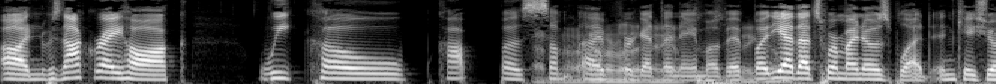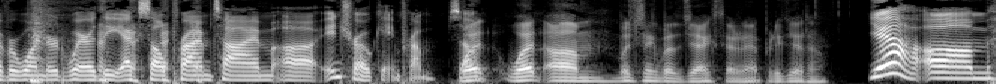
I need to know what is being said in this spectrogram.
uh, it was not Grayhawk, Weco Coppa. Some I I, don't know the forget the name of it. but yeah, that's where my nose bled. In case you ever wondered where the XL Prime Time uh, intro came from. So What what um what do you think about the Jack Saturday night? Pretty good, huh? Yeah, um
